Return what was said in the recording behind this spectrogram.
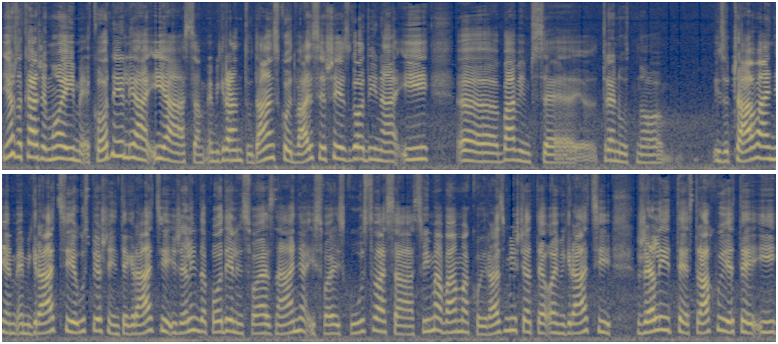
još da kažem, moje ime je Kornelija i ja sam emigrant u Danskoj, 26 godina i e, bavim se trenutno izučavanjem emigracije, uspješne integracije i želim da podijelim svoja znanja i svoja iskustva sa svima vama koji razmišljate o emigraciji, želite, strahujete i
